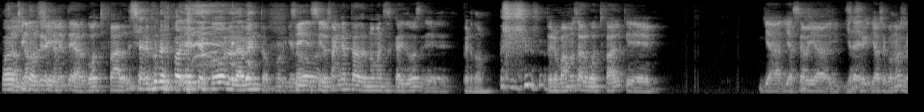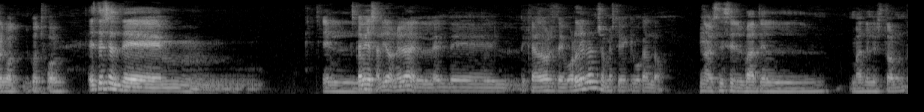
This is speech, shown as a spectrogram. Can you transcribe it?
Bueno, saltamos chicos, sí. directamente al Godfall. Si alguno es fan de este juego, lo lamento, porque Sí, no... si os ha encantado el No Man's Sky 2, eh, perdón. Pero vamos al Godfall que ya, ya se había, ya, Sí. se, ya se conoce el God- Godfall. Este es el de... El... Este había salido, ¿no era el, el de, el de creadores de Borderlands o me estoy equivocando? No, este es el Battle... Battle Storm,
